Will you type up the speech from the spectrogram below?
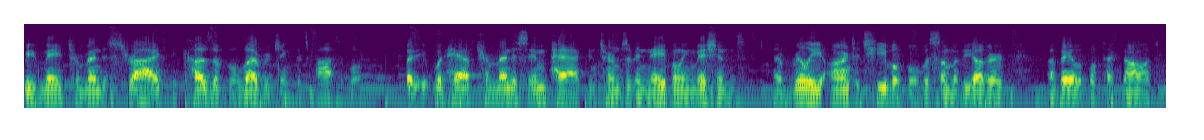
we've made tremendous strides because of the leveraging that's possible. But it would have tremendous impact in terms of enabling missions that really aren't achievable with some of the other available technologies.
